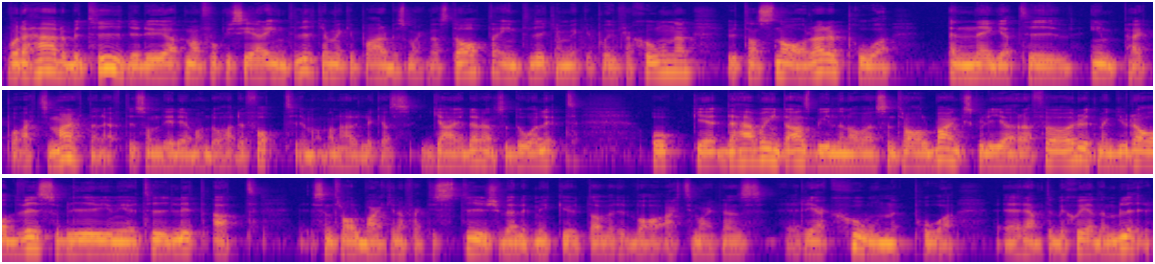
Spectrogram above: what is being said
Vad det här då betyder det är ju att man fokuserar inte lika mycket på arbetsmarknadsdata, inte lika mycket på inflationen, utan snarare på en negativ impact på aktiemarknaden eftersom det är det man då hade fått i och med att man hade lyckats guida den så dåligt. Och eh, det här var ju inte alls bilden av vad en centralbank skulle göra förut men gradvis så blir det ju mer tydligt att centralbankerna faktiskt styrs väldigt mycket av vad aktiemarknadens reaktion på eh, räntebeskeden blir.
